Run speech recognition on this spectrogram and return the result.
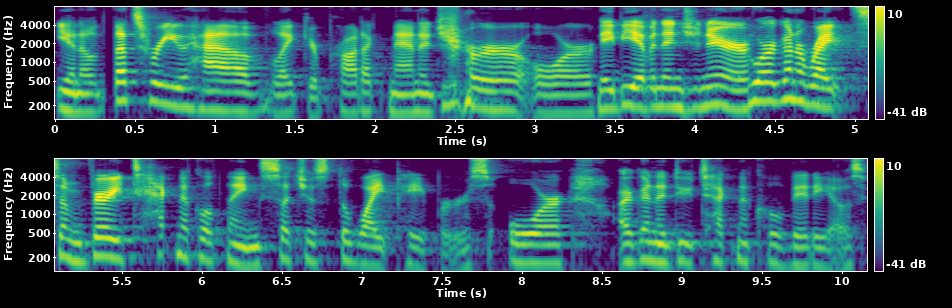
you know that's where you have like your product manager or maybe you have an engineer who are going to write some very technical things such as the white papers or are going to do technical videos.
